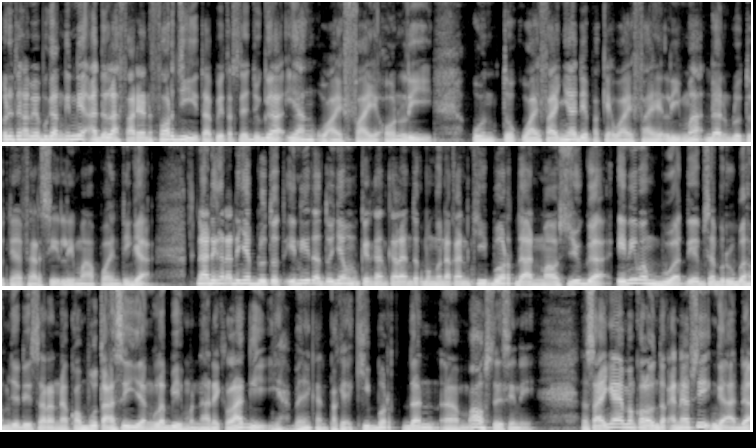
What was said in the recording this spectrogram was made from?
Unit yang kami pegang ini adalah varian 4G, tapi tersedia juga yang Wi-Fi only. Untuk Wi-Fi-nya dia pakai Wi-Fi 5 dan Bluetooth-nya versi 5.3. Nah, dengan adanya Bluetooth ini tentunya memungkinkan kalian untuk menggunakan keyboard dan mouse juga. Ini membuat dia bisa berubah menjadi sarana komputasi yang lebih menarik lagi. Ya, bayangkan pakai keyboard dan uh, mouse di sini. Nah, sayangnya emang kalau untuk NFC nggak ada,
